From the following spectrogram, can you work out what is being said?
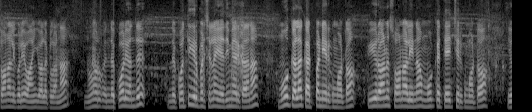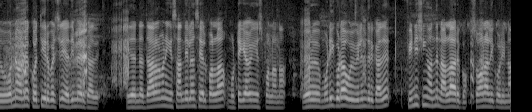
சோனாலி கோழியை வாங்கி வளர்க்கலாம்னா நூறு இந்த கோழி வந்து இந்த கொத்திக்கிற பிரச்சனைலாம் எதுவுமே இருக்காதுன்னா மூக்கெல்லாம் கட் பண்ணி இருக்க மாட்டோம். பியூரான சோனாலினா மூக்கை தேய்ச்சி இருக்க மாட்டோம். இது ஒன்று ஒன்று கொத்திக்கிற பிரச்சனை எதுவுமே இருக்காது. இது இந்த தாராளமாக நீங்கள் சந்தையிலும் சேல் பண்ணலாம் முட்டைக்காகவும் யூஸ் பண்ணலாம்ண்ணா ஒரு முடி கூட விழுந்திருக்காது. ஃபினிஷிங் வந்து நல்லா இருக்கும் சோனாலி கோழினா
